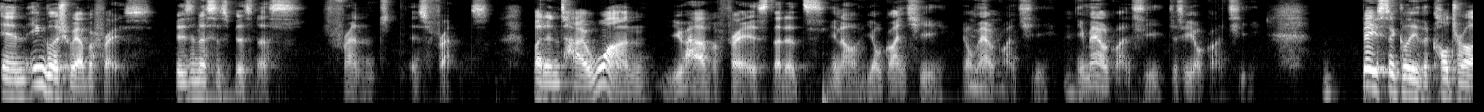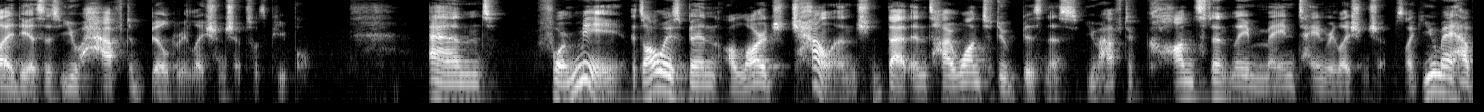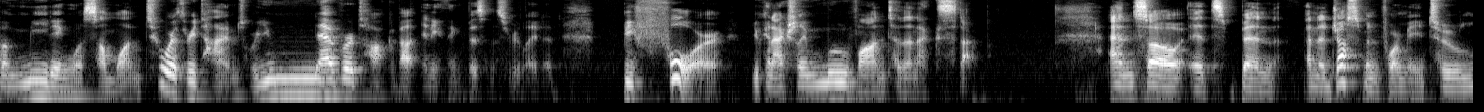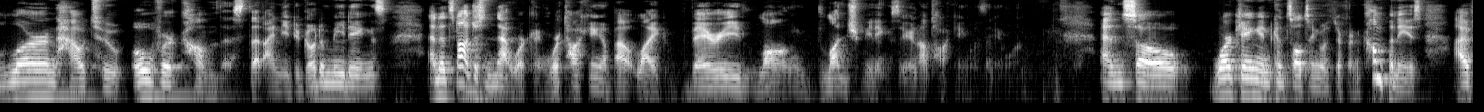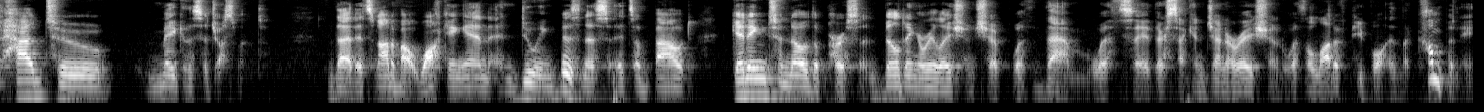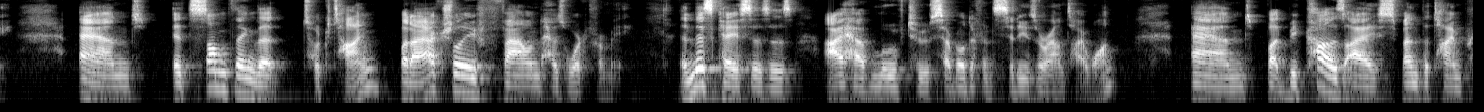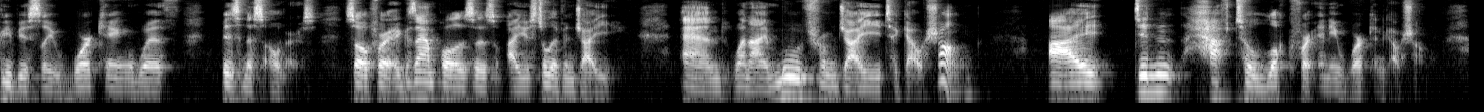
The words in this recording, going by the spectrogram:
In English, we have a phrase business is business, friend is friends. But in Taiwan, you have a phrase that it's, you know, 有关系,有没有关系,你没有关系,就是有关系 basically the cultural ideas is you have to build relationships with people. And for me, it's always been a large challenge that in Taiwan to do business, you have to constantly maintain relationships. Like you may have a meeting with someone two or three times where you never talk about anything business related before you can actually move on to the next step. And so it's been an adjustment for me to learn how to overcome this that I need to go to meetings. And it's not just networking. We're talking about like very long lunch meetings that you're not talking with anyone. And so working and consulting with different companies I've had to make this adjustment. That it's not about walking in and doing business. It's about getting to know the person, building a relationship with them, with, say, their second generation, with a lot of people in the company. And it's something that took time, but I actually found has worked for me. In this case, is, is I have moved to several different cities around Taiwan. And but because I spent the time previously working with business owners. So for example, is, is I used to live in Chiayi. And when I moved from Chiayi to Kaohsiung, I didn't have to look for any work in Kaohsiung.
